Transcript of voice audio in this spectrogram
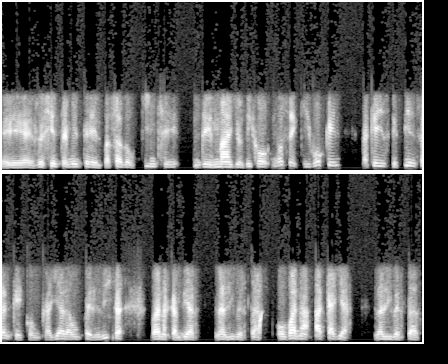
eh, recientemente el pasado 15 de mayo. Dijo, no se equivoquen aquellos que piensan que con callar a un periodista van a cambiar la libertad o van a acallar la libertad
